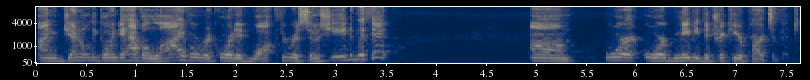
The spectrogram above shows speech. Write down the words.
I'm generally going to have a live or recorded walkthrough associated with it, um, or, or maybe the trickier parts of it.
